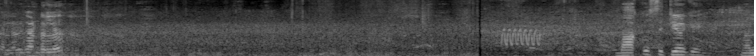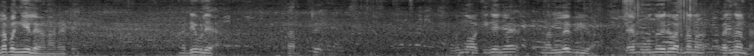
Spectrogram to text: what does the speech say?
നല്ലത് കണ്ടല്ലോ. ബാക്കു സിറ്റി നോക്കി നല്ല ഭംഗിയല്ലേ കാണാനായിട്ട്. അടിപൊളിയാ. കറക്റ്റ് ഇവിടെ നോക്കിക്കഴിഞ്ഞാൽ നല്ല വ്യൂ ആണ് മൂന്ന് പേര് വരണ വരുന്നുണ്ട്.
